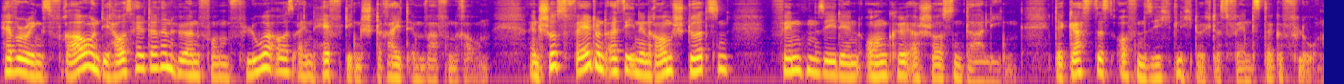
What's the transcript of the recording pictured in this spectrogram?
Haverings Frau und die Haushälterin hören vom Flur aus einen heftigen Streit im Waffenraum. Ein Schuss fällt und als sie in den Raum stürzen, finden sie den Onkel erschossen daliegen. Der Gast ist offensichtlich durch das Fenster geflohen.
